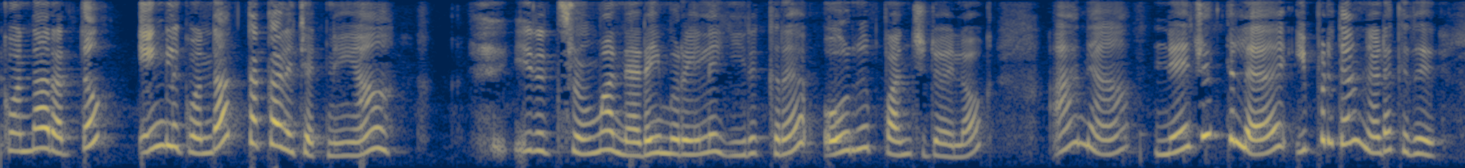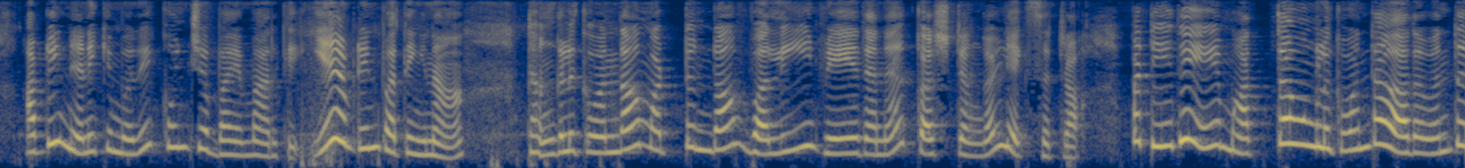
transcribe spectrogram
உங்களுக்கு வந்தால் ரத்தம் எங்களுக்கு வந்தால் தக்காளி சட்னியா? இது சும்மா நடைமுறையில் இருக்கிற ஒரு பஞ்ச் டைலாக் ஆனால் நிஜத்தில் இப்படி தான் நடக்குது அப்படின்னு நினைக்கும் போதே கொஞ்சம் பயமாக இருக்குது ஏன் அப்படின்னு பார்த்தீங்கன்னா தங்களுக்கு வந்தால் மட்டும்தான் வலி வேதனை கஷ்டங்கள் எக்ஸட்ரா பட் இதே மற்றவங்களுக்கு வந்து அதை வந்து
